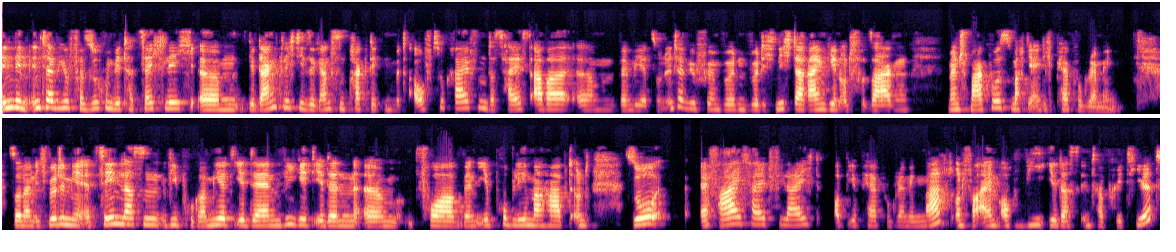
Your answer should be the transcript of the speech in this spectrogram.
in dem Interview versuchen wir tatsächlich ähm, gedanklich diese ganzen Praktiken mit aufzugreifen. Das heißt aber, ähm, wenn wir jetzt so ein Interview führen würden, würde ich nicht da reingehen und sagen, Mensch, Markus, macht ihr eigentlich Pair Programming? Sondern ich würde mir erzählen lassen, wie programmiert ihr denn, wie geht ihr denn ähm, vor, wenn ihr Probleme habt? Und so erfahre ich halt vielleicht, ob ihr Pair Programming macht und vor allem auch, wie ihr das interpretiert.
